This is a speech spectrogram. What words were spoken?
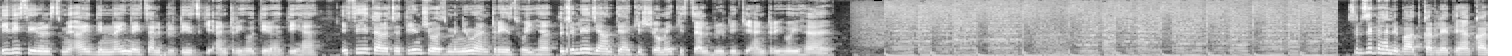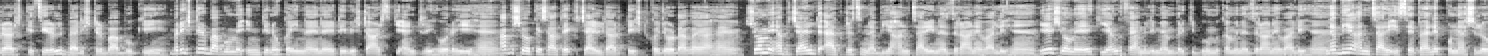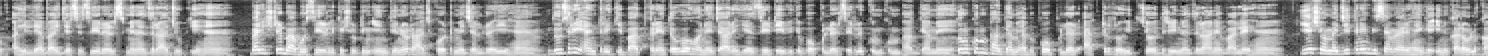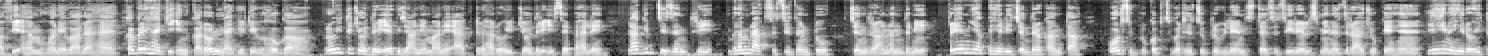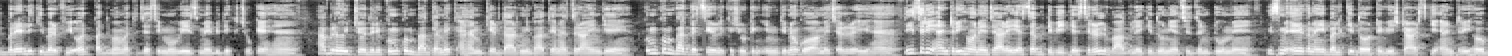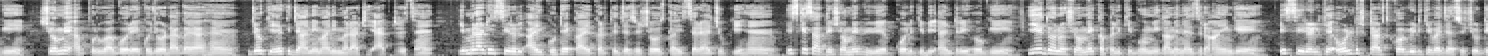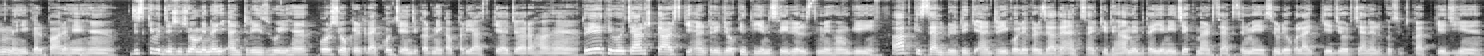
TV serials में आए दिन नई नई सेलिब्रिटीज की एंट्री होती रहती है। इसी तरह से तीन शोज़ में न्यू एंट्रीज हुई हैं। तो चलिए जानते हैं कि शो में किस सेलिब्रिटी की एंट्री हुई है। सबसे पहले बात कर लेते हैं कलर्स की सीरियल बैरिस्टर बाबू की। बैरिस्टर बाबू में इन दिनों कई नए नए टीवी स्टार्स की एंट्री हो रही है। अब शो के साथ एक चाइल्ड आर्टिस्ट को जोड़ा गया है। शो में अब चाइल्ड एक्ट्रेस नबिया अंसारी नज़र आने वाली है। ये शो में एक यंग फैमिली मेंबर की भूमिका में नज़र आने वाली है। नबिया अंसारी इससे पहले पुनः श्लोक अहिल्याबाई जैसे सीरियल्स में नज़र आ चुकी है। बैरिस्टर बाबू सीरियल की शूटिंग इन दिनों राजकोट में चल रही है। दूसरी एंट्री की बात करें तो वो होने जा रही है जी टीवी के पॉपुलर सीरियल कुमकुम भाग्य में। कुमकुम भाग्य में अब पॉपुलर एक्टर रोहित चौधरी नज़र आने वाले हैं। ये शो में जितने भी समय रहेंगे, इनका रोल काफ़ी अहम होने वाला है। खबर है कि इनका रोल नेगेटिव होगा। रोहित चौधरी एक जाने माने एक्टर है। रोहित चौधरी इससे पहले Naagin season three Brahm season two Chandranandini, Prem Ya Paheli Chandrakanta और super cops versus super villains जैसे सीरियल्स में नज़र आ चुके हैं। यही नहीं, रोहित बरेली की बर्फ़ी और पद्मावत जैसी मूवीज़ में भी दिख चुके हैं। अब रोहित चौधरी, कुमकुम भाग्य में एक अहम किरदार निभाते नज़र आएँगे। कुमकुम भाग्य सीरियल की शूटिंग इन दिनों गोवा में चल रही है। तीसरी एंट्री होने जा रही है सब टीवी के सीरियल वागले की दुनिया सीज़न टू में। इसमें एक नहीं, बल्कि दो टीवी स्टार्स की एंट्री होगी। शो में अपूर्वा गोरे को जोड़ा गया है, जो की एक जानी मानी मराठी एक्ट्रेस है। ये मराठी सीरियल आई कुठे काय करते जैसे शोज़ का हिस्सा रह चुकी हैं। इसके साथ ही शो में विवेक कोल की भी एंट्री होगी। ये दोनों शो में कपल की भूमिका में नज़र आएँगे। इस सीरियल के ओल्ड स्टार्स कोविड की वजह से शूटिंग नहीं कर पा रहे हैं, जिसकी वजह से शो में नई एंट्रीज हुई है और शो के ट्रैक को चेंज करने का प्रयास किया जा रहा है। तो ये थी वो चार स्टार्स की एंट्री जो की तीन सीरियल्स में होंगी। आपकी सेलिब्रिटी की एंट्री को लेकर ज़्यादा एक्साइटेड है, हमें बताइए नीचे कमेंट सेक्शन में। इस वीडियो को लाइक कीजिए और चैनल को सब्सक्राइब कीजिए।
